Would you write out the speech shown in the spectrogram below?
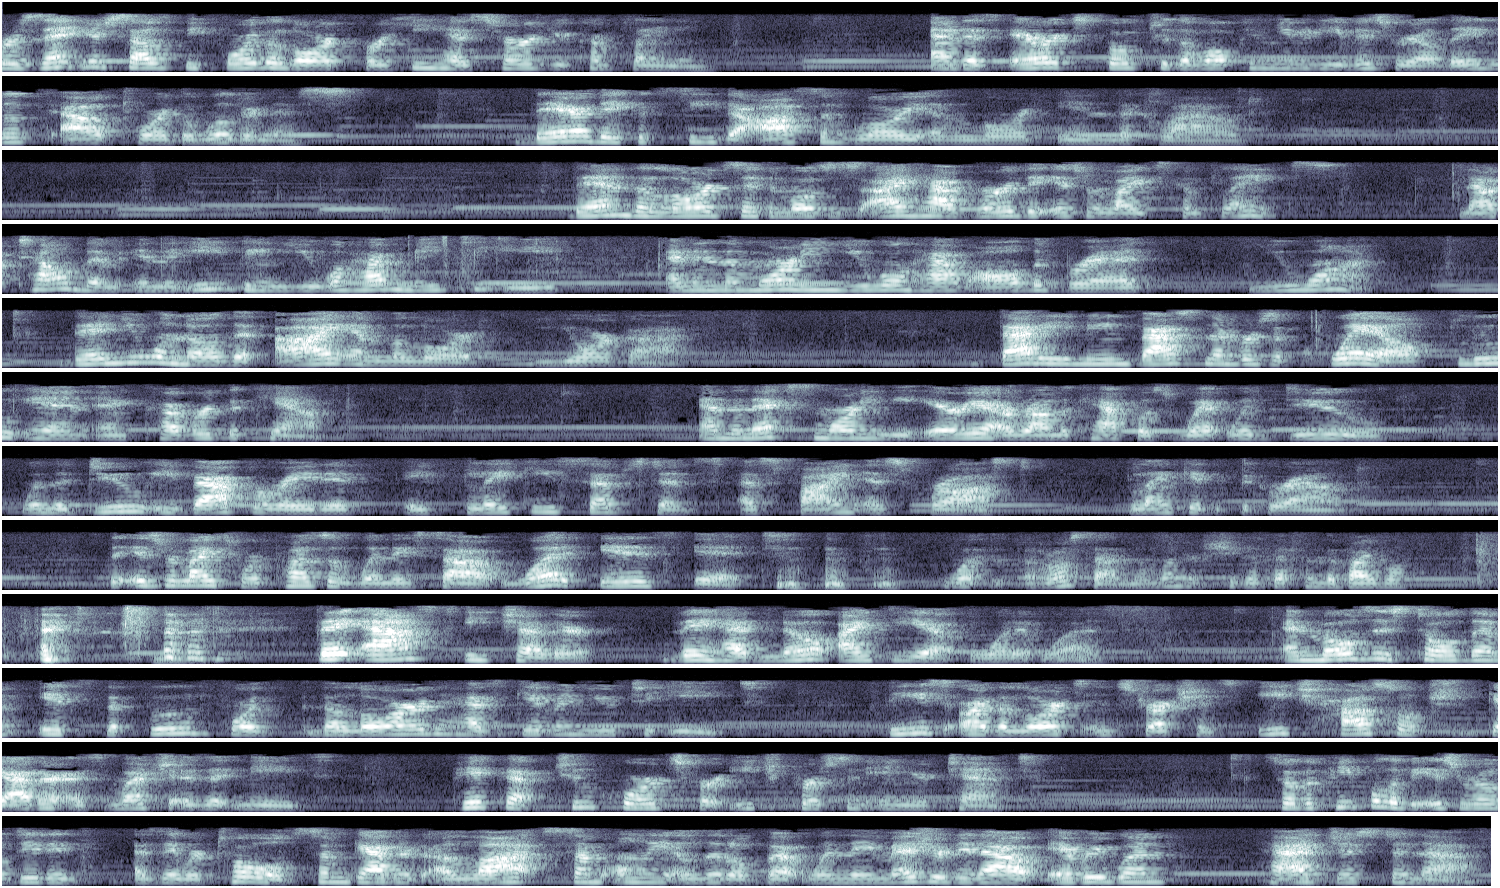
Present yourselves before the Lord, for he has heard your complaining. And as Aaron spoke to the whole community of Israel, they looked out toward the wilderness. There they could see the awesome glory of the Lord in the cloud. Then the Lord said to Moses, I have heard the Israelites' complaints. Now tell them, in the evening you will have meat to eat, and in the morning you will have all the bread you want. Then you will know that I am the Lord, your God. That evening, vast numbers of quail flew in and covered the camp. And the next morning, the area around the camp was wet with dew. When the dew evaporated, a flaky substance as fine as frost blanketed the ground. The Israelites were puzzled when they saw. What is it? what Rosa, no wonder she got that from the Bible. they asked each other. They had no idea what it was. And Moses told them, It's the food for the Lord has given you to eat. These are the Lord's instructions. Each household should gather as much as it needs. Pick up two quarts for each person in your tent. So the people of Israel did as they were told. Some gathered a lot, some only a little, but when they measured it out, everyone had just enough.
